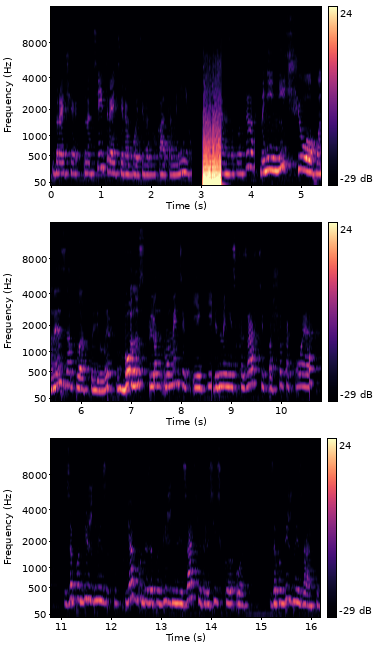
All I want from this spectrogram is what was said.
До речі, на цій третій роботі в адвоката мені ніхуя не заплатили. Мені нічого не заплатили. Бонус плюс моментів, які він мені сказав, типа, що таке запобіжний як буде запобіжний захід російською ой, запобіжний захід,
